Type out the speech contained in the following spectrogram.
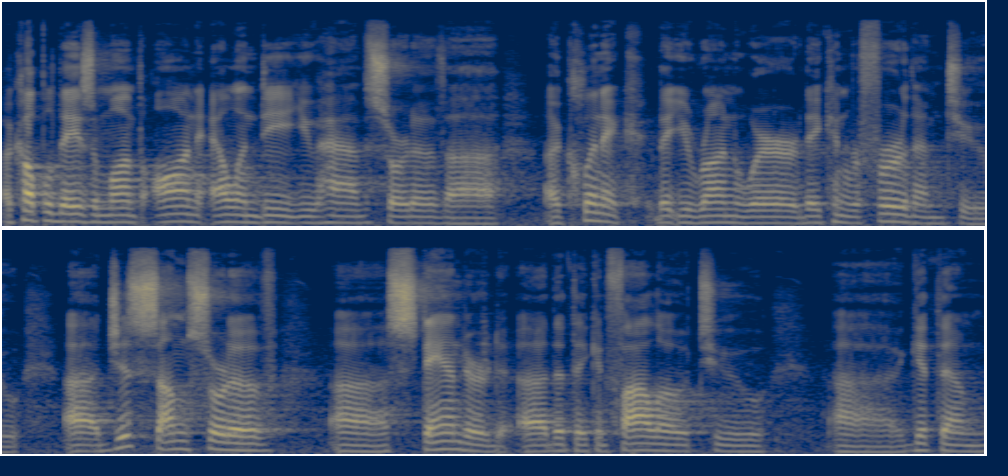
a couple days a month on L&D you have sort of uh, a clinic that you run where they can refer them to. Uh, just some sort of uh, standard uh, that they can follow to uh, get them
